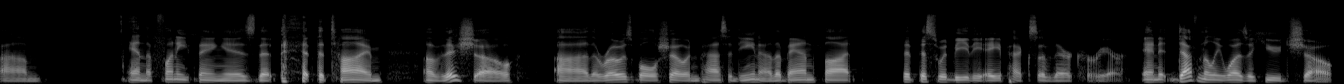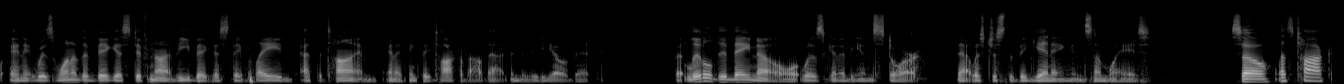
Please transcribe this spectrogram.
Um, and the funny thing is that at the time of this show, uh, the Rose Bowl show in Pasadena, the band thought that this would be the apex of their career. And it definitely was a huge show. And it was one of the biggest, if not the biggest, they played at the time. And I think they talk about that in the video a bit. But little did they know what was going to be in store. That was just the beginning in some ways. So let's talk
